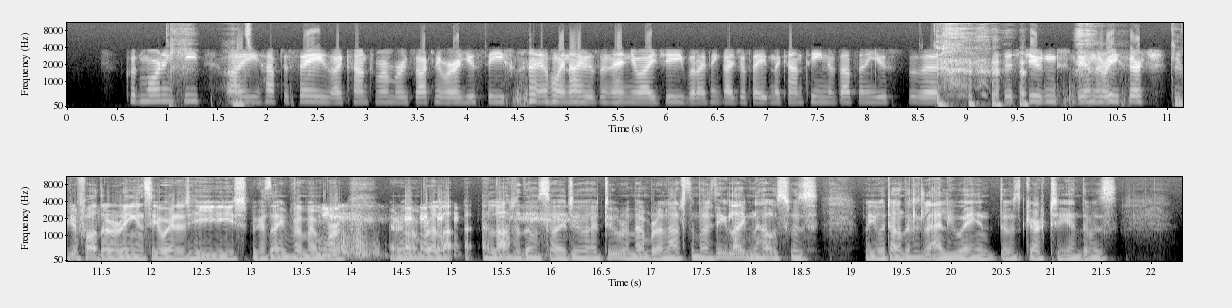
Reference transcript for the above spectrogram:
Good morning, Keith. I have to say I can't remember exactly where I used to eat when I was in NUIG, but I think I just ate in the canteen. If that's any use to the, the student doing the research, give your father a ring and see where did he eat because I remember yeah. I remember a lot a lot of them. So I do I do remember a lot of them. But I think Leyden House was where you went down the little alleyway and there was Gertie and there was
